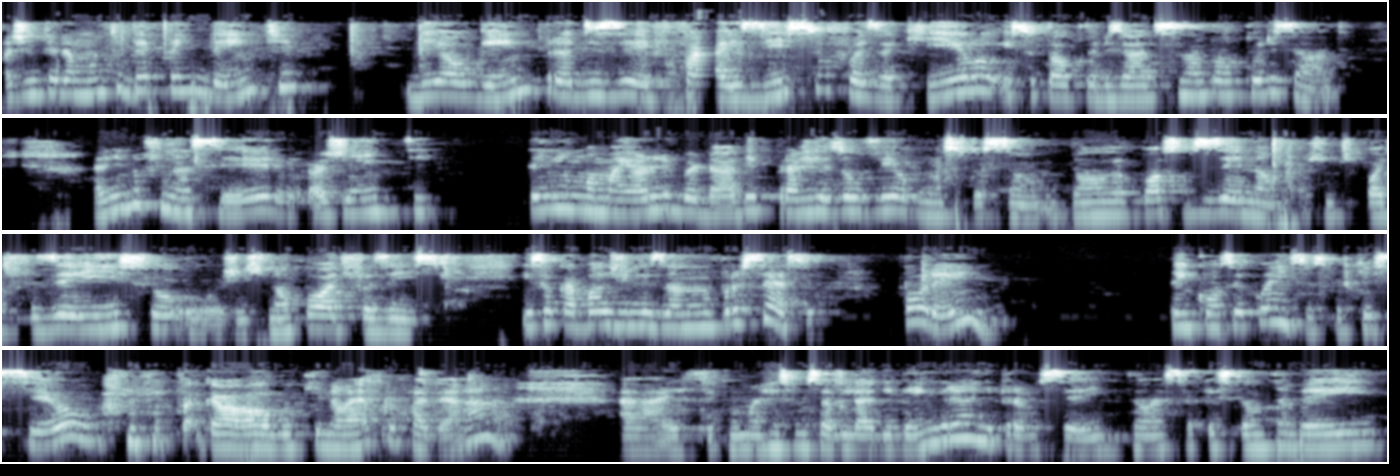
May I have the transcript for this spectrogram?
a gente era muito dependente de alguém para dizer faz isso, faz aquilo, isso está autorizado, isso não está autorizado. Ali no financeiro, a gente tem uma maior liberdade para resolver alguma situação. Então, eu posso dizer, não, a gente pode fazer isso, ou a gente não pode fazer isso. Isso acaba agilizando no processo. Porém, tem consequências, porque se eu pagar algo que não é para pagar, aí fica uma responsabilidade bem grande para você. Então, essa questão também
